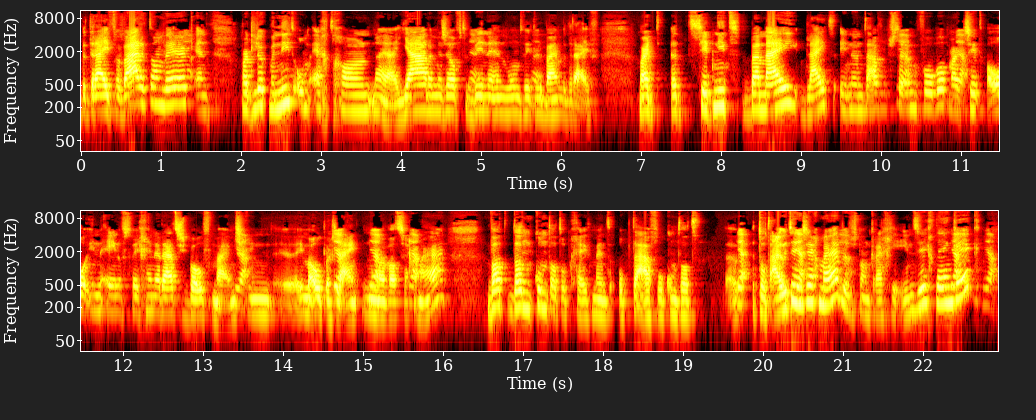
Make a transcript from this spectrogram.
bedrijven waar ik dan werk. En, maar het lukt me niet om echt gewoon, nou ja, jaren mezelf te Nee. binden en ontwikkelen bij een bedrijf. Maar het, het zit niet bij mij, blijkt in een tafelopstelling Ja. bijvoorbeeld, maar Ja. het zit al in één of twee generaties boven mij. Misschien eh, in mijn opa's lijn, noem maar wat, zeg maar. Wat, dan komt dat op een gegeven moment op tafel, komt dat eh, Ja. tot uiting, Ja. zeg maar. Dus dan krijg je inzicht, denk ik. Ja.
